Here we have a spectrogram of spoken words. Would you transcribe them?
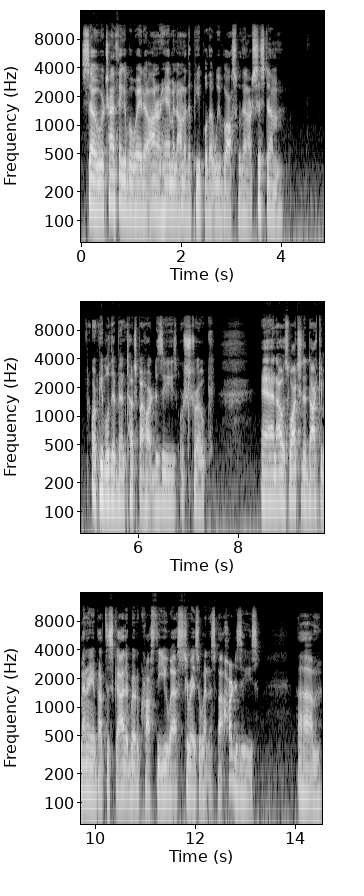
So we're trying to think of a way to honor him and honor the people that we've lost within our system, or people that have been touched by heart disease or stroke. And I was watching a documentary about this guy that rode across the U.S. to raise awareness about heart disease. Um,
